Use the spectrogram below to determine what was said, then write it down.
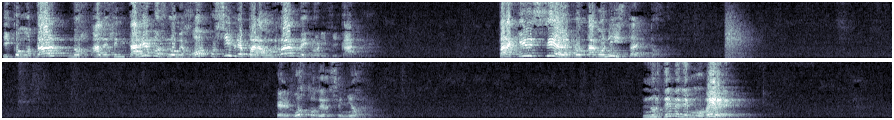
Y como tal, nos adecentaremos lo mejor posible para honrarle y glorificarle. Para que Él sea el protagonista en todo. El gozo del Señor nos debe de mover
